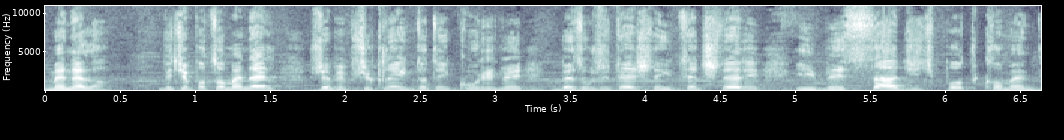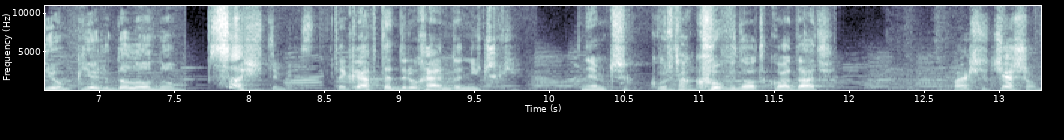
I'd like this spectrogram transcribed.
Menela. Wiecie po co Menel? Żeby przykleić do tej kurwy bezużytecznej C4 i wysadzić pod komendią pierdoloną. Coś w tym jest. Tylko ja wtedy ruchałem doniczki. Nie wiem, czy kurwa gówno odkładać. Tak się cieszą.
